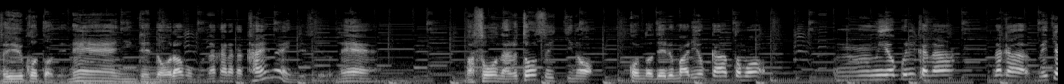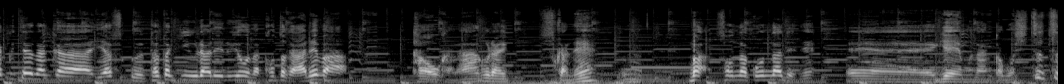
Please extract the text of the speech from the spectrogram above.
ということでね、任天堂ラボもなかなか買えないんですけどね。まあそうなると、スイッチの今度出るマリオカートも、うーん、見送りかな。なんか、めちゃくちゃなんか安く叩き売られるようなことがあれば、買おうかな、ぐらいですかね。うん。まあ、そんなこんなでね、えー、ゲームなんかもしつつ、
